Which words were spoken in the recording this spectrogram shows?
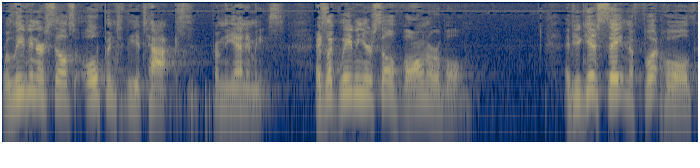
we're leaving ourselves open to the attacks from the enemies. It's like leaving yourself vulnerable. If you give Satan a foothold,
